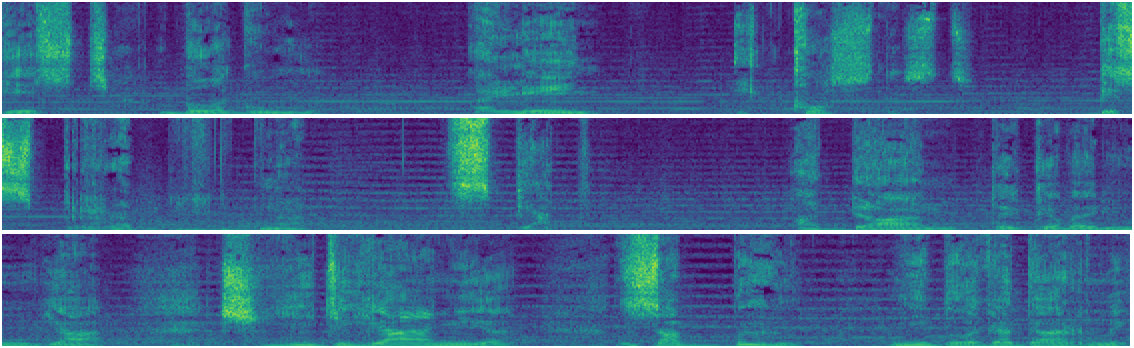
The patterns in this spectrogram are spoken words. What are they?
весть благую, Олень и косность беспробудно спят. А Данте, говорю я, чьи деяния забыл неблагодарный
